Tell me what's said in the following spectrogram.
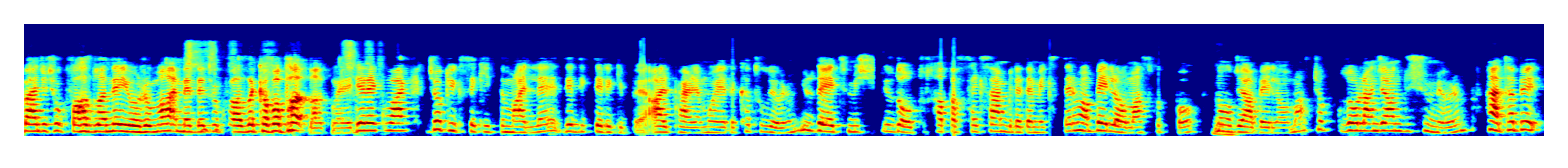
Bence çok fazla ne yoruma ne de çok fazla kafa patlatmaya gerek var. Çok yüksek ihtimalle dedikleri gibi Alper'le Moya'da katılıyorum. %70, %30 hatta 80 bile demek isterim ama belli olmaz futbol. Ne olacağı belli olmaz. Çok zorlanacağını düşünmüyorum. Ha tabii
